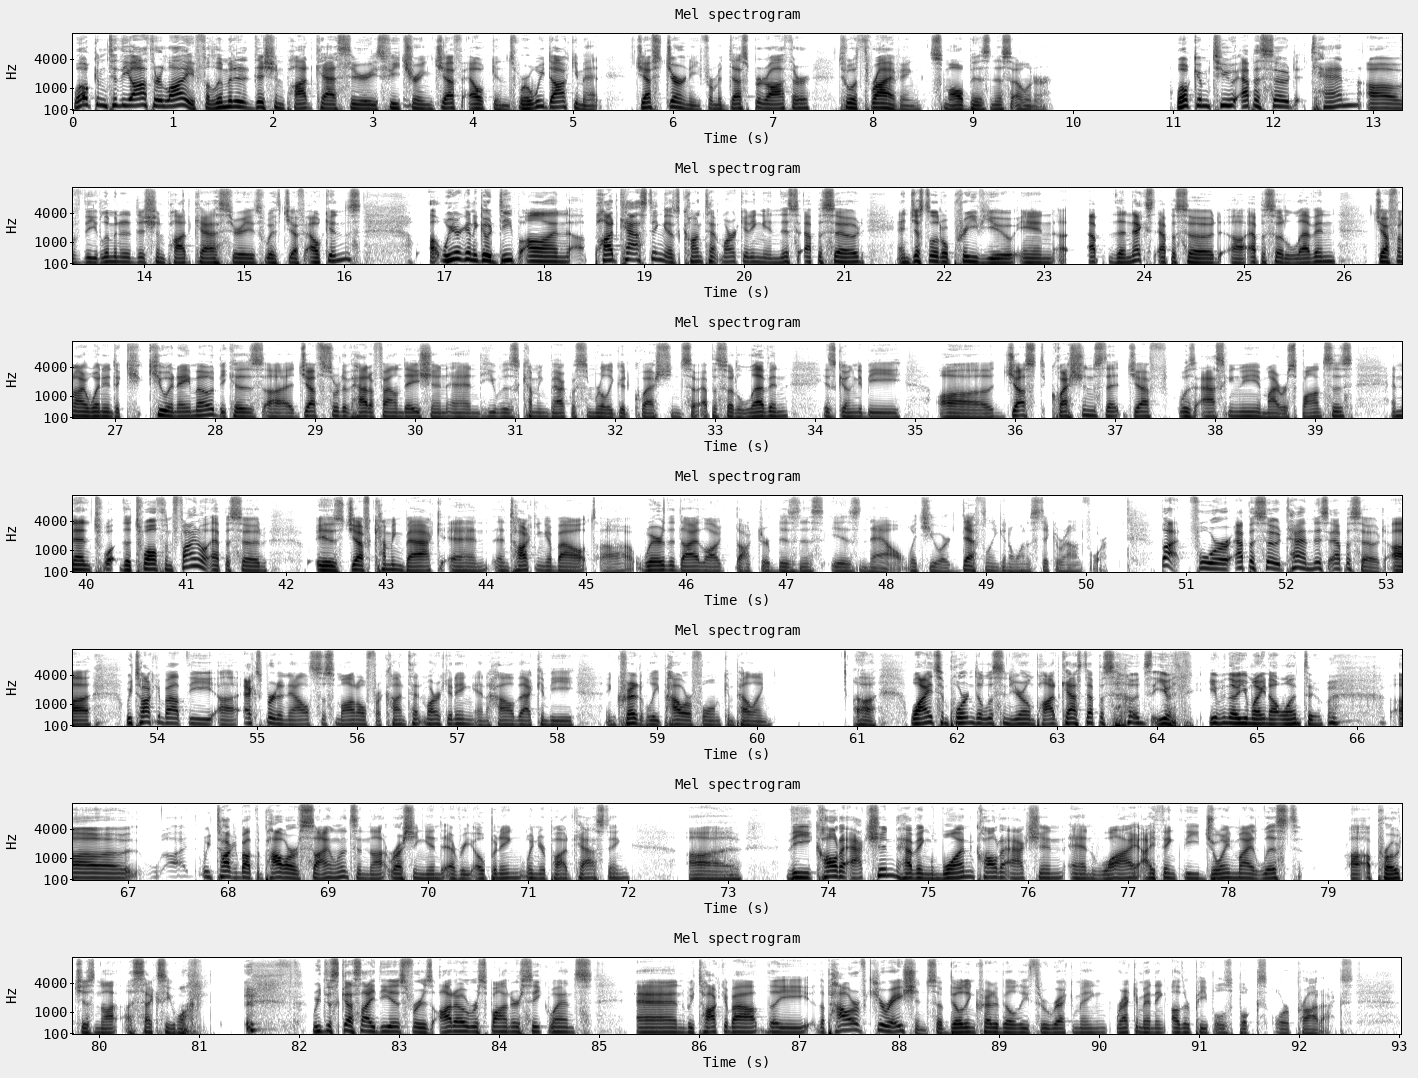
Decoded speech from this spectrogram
Welcome to The Author Life, a limited edition podcast series featuring Jeff Elkins, where we document Jeff's journey from a desperate author to a thriving small business owner. Welcome to episode 10 of the limited edition podcast series with Jeff Elkins. Uh, we are going to go deep on podcasting as content marketing in this episode, and just a little preview in uh, ep- the next episode, uh, episode 11. Jeff and I went into Q and A mode because uh, Jeff sort of had a foundation and he was coming back with some really good questions. So episode 11 is going to be uh, just questions that Jeff was asking me and my responses, and then tw- the 12th and final episode is Jeff coming back and and talking about uh, where the dialogue doctor business is now, which you are definitely going to want to stick around for. But for episode 10, this episode, uh, we talk about the uh, expert analysis model for content marketing and how that can be incredibly powerful and compelling. Uh, why it's important to listen to your own podcast episodes, even even though you might not want to. Uh, we talk about the power of silence and not rushing into every opening when you're podcasting. Uh, the call to action, having one call to action, and why I think the join my list uh, approach is not a sexy one. we discuss ideas for his autoresponder sequence, and we talk about the the power of curation, so building credibility through recommending recommending other people's books or products.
